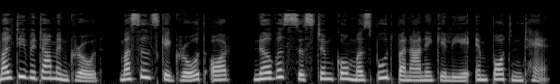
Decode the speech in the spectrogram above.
मल्टीविटामिन ग्रोथ मसल्स के ग्रोथ और नर्वस सिस्टम को मज़बूत बनाने के लिए इम्पोर्टेंट हैं।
